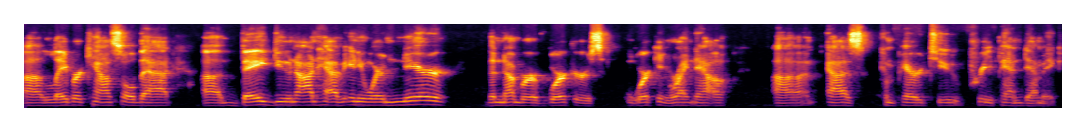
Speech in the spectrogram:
uh, Labor Council that uh, they do not have anywhere near the number of workers working right now uh, as compared to pre-pandemic.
